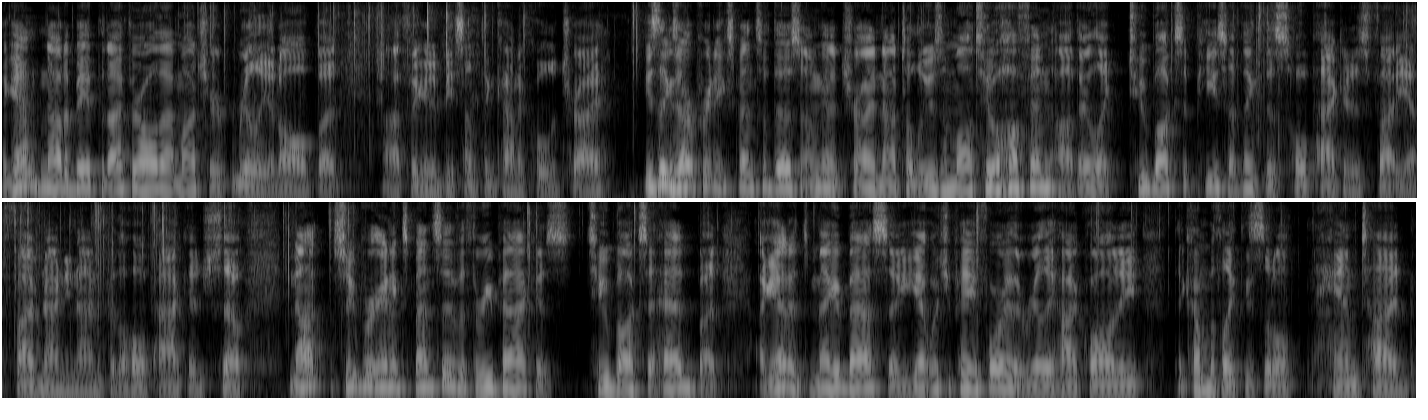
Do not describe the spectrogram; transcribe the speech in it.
Again, not a bait that I throw all that much or really at all, but I figured it'd be something kind of cool to try. These things are pretty expensive though, so I'm gonna try not to lose them all too often. Uh, they're like two bucks a piece. I think this whole package is five, yeah, five ninety nine for the whole package. So not super inexpensive. A three pack is two bucks a head, but again, it's Megabass, so you get what you pay for. They're really high quality. They come with like these little hand tied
